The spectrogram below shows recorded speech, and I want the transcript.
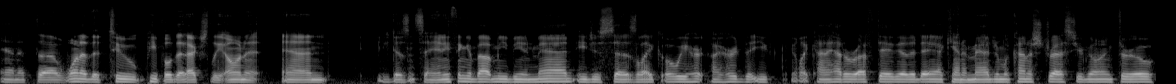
and it's uh, one of the two people that actually own it and he doesn't say anything about me being mad. He just says like, "Oh, we heard I heard that you like kind of had a rough day the other day. I can't imagine what kind of stress you're going through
